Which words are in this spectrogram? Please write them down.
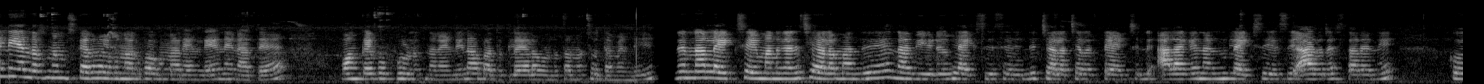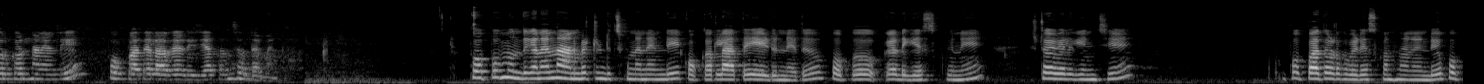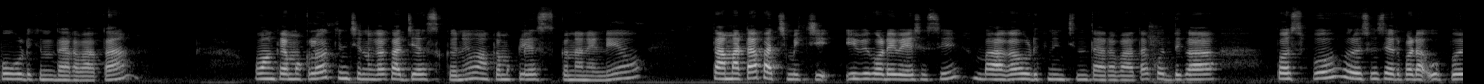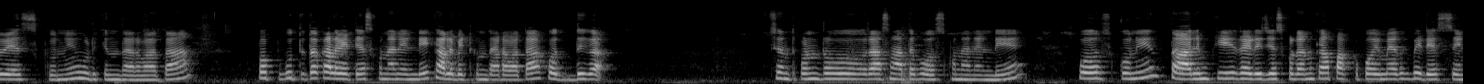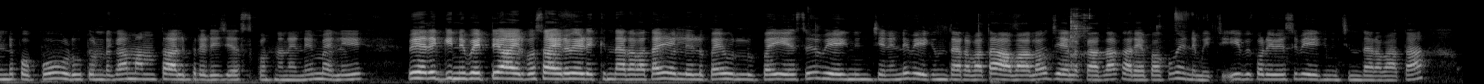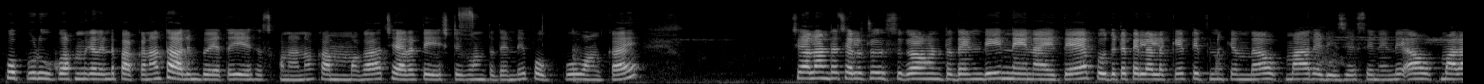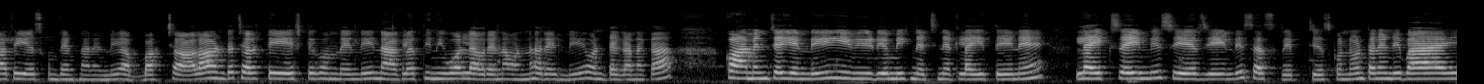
అండి అందరికి నమస్కారం వెళ్తున్నారు బాగున్నారండి. నేనైతే వంకాయ పప్పు వండుతున్నానండి. నా పద్ధతిలో ఎలా వండుతామో చూద్దామండి. నిన్న లైక్ చేయమని కానీ చాలా మంది నా వీడియోకి లైక్ చేశారండి. చాలా చాలా థ్యాంక్స్ అండి. అలాగే నన్ను లైక్ చేసి ఆదరిస్తారని కోరుకుంటున్నానండి. పప్పు అయితే ఎలా రెడీ చేస్తాను చూద్దామండి. పప్పు ముందుగానే నానబెట్టి ఉండించుకున్నానండి. కుక్కర్లో అయితే ఏడున్నది పప్పు కడిగేసుకుని స్టవ్ వెలిగించి పప్పు అయితే ఉడకబెట్టేసుకుంటున్నానండి పప్పు ఉడికిన తర్వాత వంకాయ ముక్కలు చిన్న చిన్నగా కట్ చేసుకొని వంకాయ ముక్కలు వేసుకున్నానండి. టమాటా పచ్చిమిర్చి ఇవి కూడా వేసేసి బాగా ఉడికించిన తర్వాత కొద్దిగా పసుపు రుచికి సరిపడా ఉప్పు వేసుకుని ఉడికిన తర్వాత పప్పు గుత్తుతో కలబెట్టేసుకున్నానండి. కలబెట్టుకున్న తర్వాత కొద్దిగా చింతపండు రసం అయితే పోసుకున్నానండి. పోసుకొని తాలింపుకి రెడీ చేసుకోవడానికి ఆ పక్క పొయ్యి మీదకి పెట్టేసేయండి. పప్పు ఉడుకుతుండగా మనం తాలింపు రెడీ చేసుకుంటున్నానండి. మళ్ళీ వేరే గిన్నె పెట్టి ఆయిల్ పోసి ఆయిల్ వేడెక్కిన తర్వాత ఎల్లుల్లిపాయ ఉల్లిపాయ వేసి వేగించానండి వేగిన తర్వాత ఆవాలు జీలకర్ర కరివేపాకు ఎండుమిర్చి ఇవి కూడా వేసి వేగించిన తర్వాత పప్పు ఉడికిపోతుంది కదండి. పక్కన తాలింపు అయితే వేసేసుకున్నాను. కమ్మగా చాలా టేస్టీగా ఉంటుందండి. పప్పు వంకాయ చాలా అంటే చాలా రుచిగా ఉంటుందండి. నేనైతే పొద్దుట పిల్లలకి టిఫిన్ కింద ఉప్మా రెడీ చేసానండి ఆ ఉప్మా అయితే వేసుకుని తింటున్నానండి. అబ్బా! చాలా అంటే చాలా టేస్ట్గా ఉందండి. నాకులా తినేవాళ్ళు ఎవరైనా ఉన్నారండి ఉంటే కనుక కామెంట్ చేయండి. ఈ వీడియో మీకు నచ్చినట్లయితేనే లైక్ చేయండి షేర్ చేయండి సబ్స్క్రైబ్ చేసుకోండి. ఉంటానండి. బాయ్!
